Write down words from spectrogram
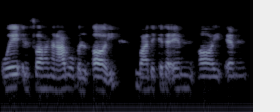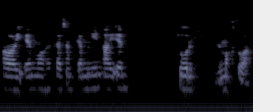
والفا هنلعبه بال i وبعد كده m i m i m وهكذا. مكملين i m طول. المقطوعة.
